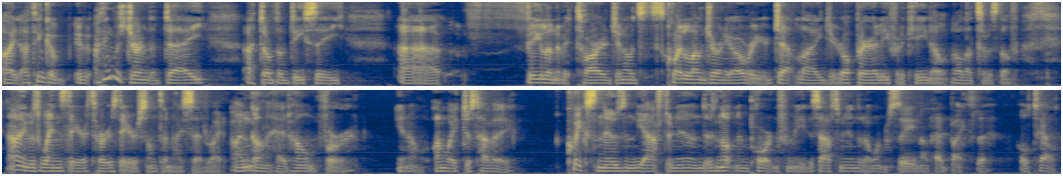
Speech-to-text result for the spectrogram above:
I, I think, it, I think it was during the day at WWDC. Uh, feeling a bit tired. You know, it's, it's quite a long journey over. You're jet lagged. You're up early for the keynote and all that sort of stuff. I think it was Wednesday or Thursday or something. I said, right, I'm gonna head home for, you know, I might just have a quick snooze in the afternoon. There's nothing important for me this afternoon that I want to see, and I'll head back to the hotel.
